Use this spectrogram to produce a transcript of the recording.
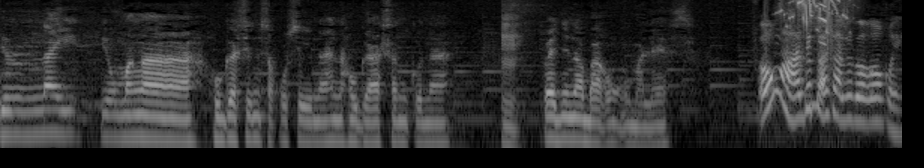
Yung Nay, yung mga hugasin sa kusina, nahugasan ko na. Hmm. Pwede na ba akong umalis? Oo nga, di ba? Sabi ko okay.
